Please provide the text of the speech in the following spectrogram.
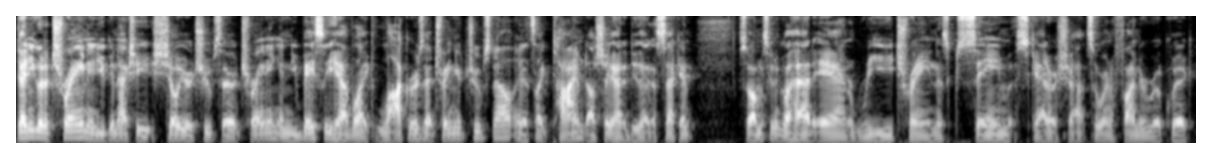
then you go to train and you can actually show your troops that are training. And you basically have like lockers that train your troops now. And it's like timed. I'll show you how to do that in a second. So I'm just going to go ahead and retrain this same scatter shot. So we're going to find her real quick.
